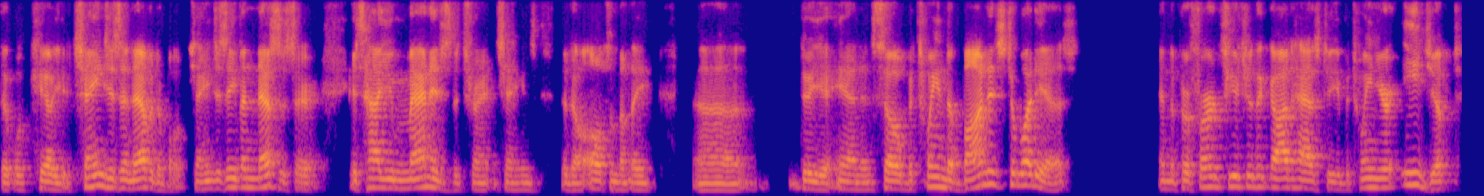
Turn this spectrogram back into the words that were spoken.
that will kill you. Change is inevitable, change is even necessary. It's how you manage the tra- change that will ultimately uh, do you in. And so, between the bondage to what is and the preferred future that God has to you, between your Egypt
